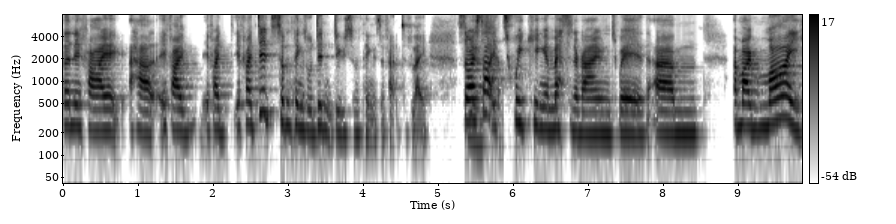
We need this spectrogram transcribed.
than if I had if I if I if I did some things or didn't do some things effectively. So yes. I started tweaking and messing around with um and my my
